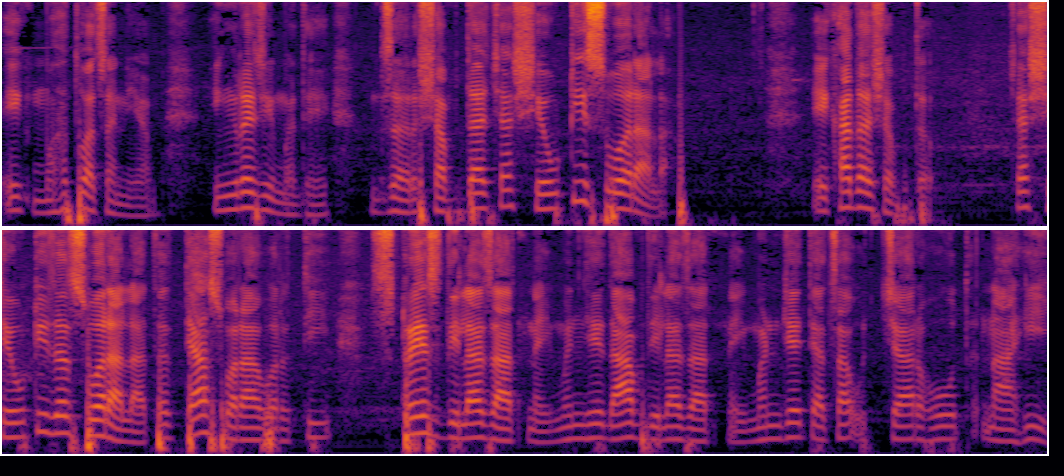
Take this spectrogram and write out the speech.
एक महत्त्वाचा नियम. इंग्रजीमध्ये जर शब्दाच्या शेवटी स्वर आला एखादा शब्द च्या शेवटी जर स्वर आला तर त्या स्वरावरती स्ट्रेस दिला जात नाही म्हणजे दाब दिला जात नाही म्हणजे त्याचा उच्चार होत नाही.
